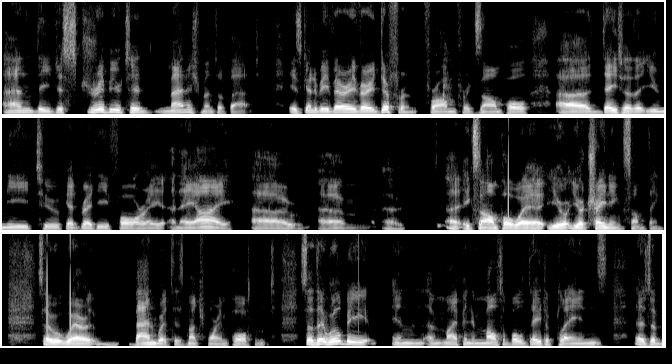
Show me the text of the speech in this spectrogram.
and the distributed management of that is going to be very, very different from, for example, uh, data that you need to get ready for a, an AI uh, um, uh, example where you're, you're training something. So where bandwidth is much more important. So there will be, in my opinion, multiple data planes. There's a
